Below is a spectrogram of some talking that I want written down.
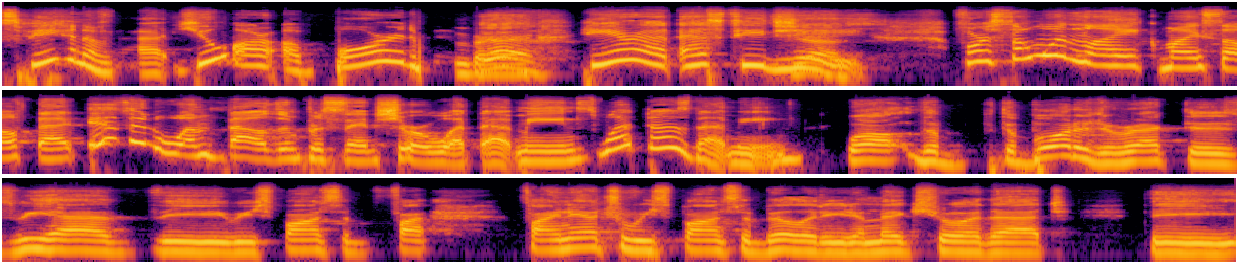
speaking of that, you are a board member Yeah. here at STG. Yes. For someone like myself that isn't 1000% sure what that means, what does that mean? Well, the the board of directors, we have the responsi- fi- financial responsibility to make sure that the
